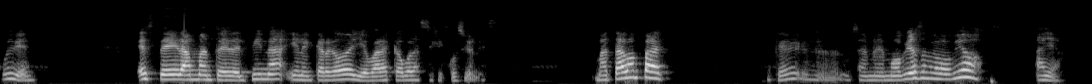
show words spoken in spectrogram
Muy bien. Este era amante de Delfina y el encargado de llevar a cabo las ejecuciones. Mataban para... ¿Qué? Se me movió, se me movió. Ah, ya.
